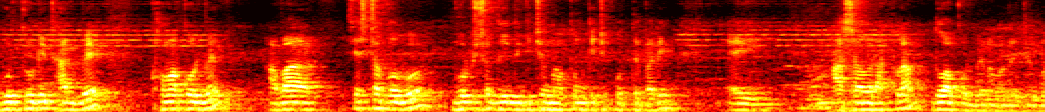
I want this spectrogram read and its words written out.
ভুল ত্রুটি থাকবে, ক্ষমা করবেন। আবার চেষ্টা করব ভবিষ্যতে যদি কিছু নতুন কিছু করতে পারি। এই আশাও রাখলাম। দোয়া করবেন আমাদের জন্য।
